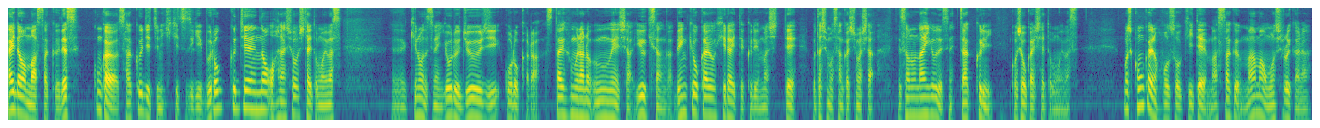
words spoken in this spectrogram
はいどうも、まさくです。今回は昨日に引き続きブロックチェーンのお話をしたいと思います。えー昨日ですね、夜10時頃からスタイフ村の運営者、ゆうきさんが勉強会を開いてくれまして、私も参加しました。でその内容ですね、ざっくりご紹介したいと思います。もし今回の放送を聞いて、まっさくまあまあ面白いかな、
